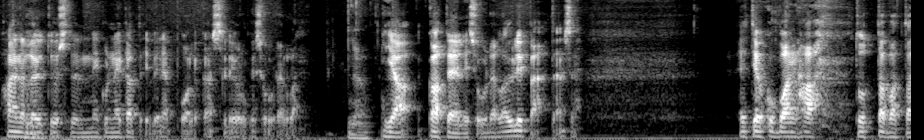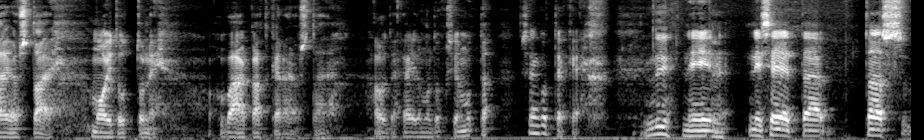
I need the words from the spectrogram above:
Aina löytyy sitten niin kuin negatiivinen puoli kanssa julkisuudella Joo. ja kateellisuudella ylipäätänsä. Että joku vanha tuttava tai jostain moi tuttu, niin on vähän katkera jostain ja haluaa tehdä ilmoituksia, mutta sen kun tekee. Niin. Niin, mm. niin se, että taas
